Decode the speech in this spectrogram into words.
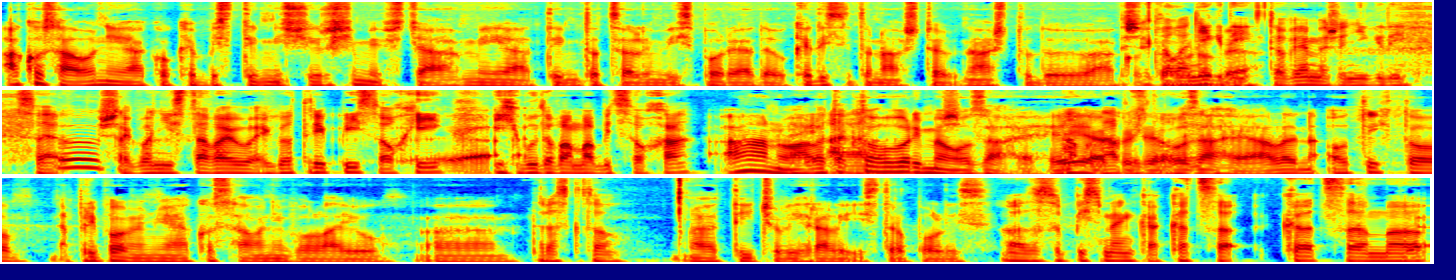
ako sa oni ako keby s tými širšími vzťahmi a týmto celým vysporiadajú? Kedy si to naštudujú? Ako však to ale nikdy, to vieme, že nikdy. Sa, no, však oni stavajú egotripy, sochy, ich budova má byť socha. Áno, ale a, tak to hovoríme o Zahe, hej, áno, akože o Zahe, ale o týchto, pripoviem mi, ako sa oni volajú. Uh, Teraz kto? Uh, tí, čo vyhrali Istropolis. A to sú písmenka KC, KCM,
